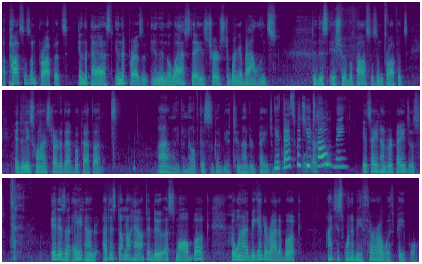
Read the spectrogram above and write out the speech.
"Apostles and Prophets in the Past, in the Present, and in the Last Days Church" to bring a balance to this issue of apostles and prophets. And Denise, when I started that book, I thought. I don't even know if this is going to be a 200 page Yeah, book. That's what Well, you guess told me. It's 800 pages. It is an 800. I just don't know how to do a small book. But when I begin to write a book, I just want to be thorough with people.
